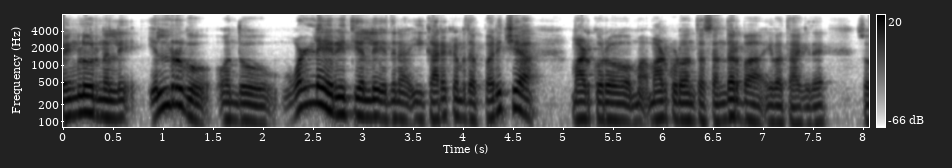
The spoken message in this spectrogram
ಬೆಂಗಳೂರಿನಲ್ಲಿ ಎಲ್ರಿಗೂ ಒಂದು ಒಳ್ಳೆಯ ರೀತಿಯಲ್ಲಿ ಇದನ್ನ ಈ ಕಾರ್ಯಕ್ರಮದ ಪರಿಚಯ ಮಾಡ್ಕೊರೋ ಮಾಡಿಕೊಡುವಂಥ ಸಂದರ್ಭ ಇವತ್ತಾಗಿದೆ. ಸೊ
